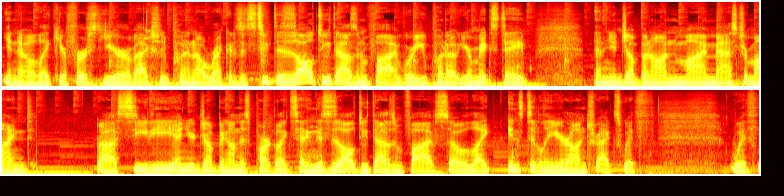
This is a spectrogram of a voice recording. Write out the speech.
you know, like your first year of actually putting out records. It's two, this is all 2005 where you put out your mixtape, and you're jumping on my mastermind uh, CD and you're jumping on this park like setting. This is all 2005, so like instantly you're on tracks with with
